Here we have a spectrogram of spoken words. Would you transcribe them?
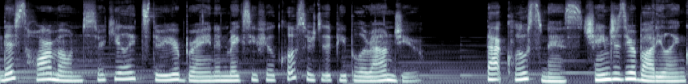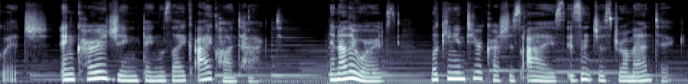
This hormone circulates through your brain and makes you feel closer to the people around you. That closeness changes your body language, encouraging things like eye contact. In other words, Looking into your crush's eyes isn't just romantic,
